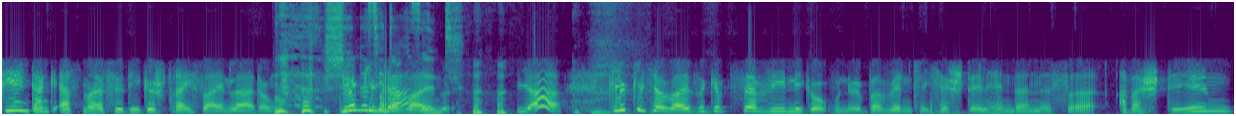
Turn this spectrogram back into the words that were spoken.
Vielen Dank erstmal für die Gesprächseinladung. Schön, dass Sie da sind. ja, glücklicherweise gibt es sehr wenige unüberwindliche Stillhindernisse. Aber Stillen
